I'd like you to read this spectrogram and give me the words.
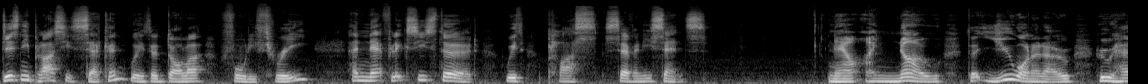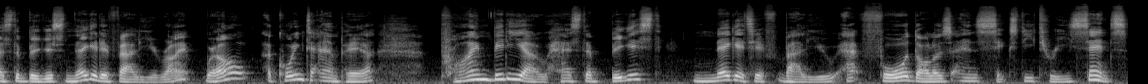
Disney Plus is second with $1.43 and Netflix is third with plus 70 cents. Now, I know that you want to know who has the biggest negative value, right? Well, according to Ampere, Prime Video has the biggest negative value at $4.63.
